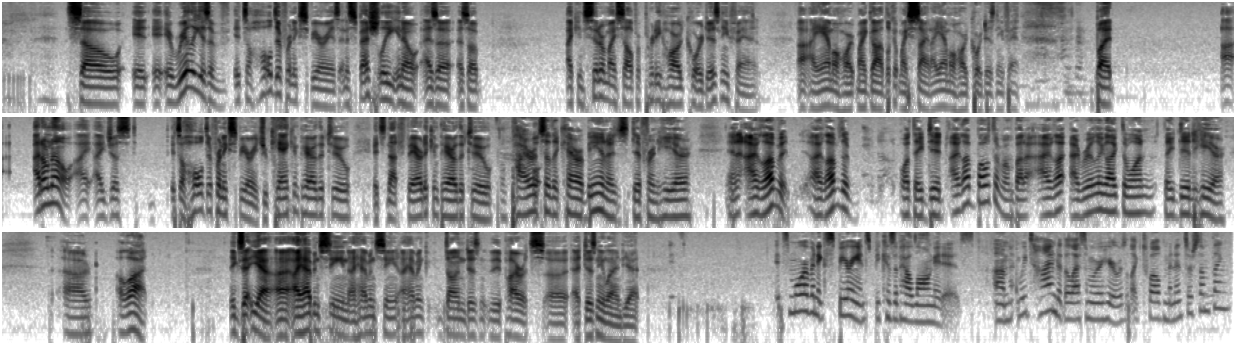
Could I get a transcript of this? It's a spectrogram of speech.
So it, it it really is a it's a whole different experience, and especially you know as a as a I consider myself a pretty hardcore Disney fan. Uh, I am a hard. My God, look at my site. I am a hardcore Disney fan, but I I don't know. I I just it's a whole different experience. You can't compare the two. It's not fair to compare the two. here. Pirates of the Caribbean is different here, and I love it. I love the what they did. I love both of them, but I I, li- I really like the one they did here uh, a lot. Exactly. Yeah, I, I haven't seen. I haven't seen. I haven't done Disney the Pirates uh, at Disneyland yet. It's more of an experience because of how long it is. Um, we timed it the last time we were here. Was it like 12 minutes or something?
